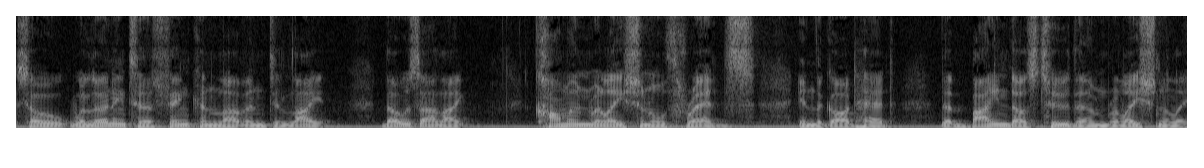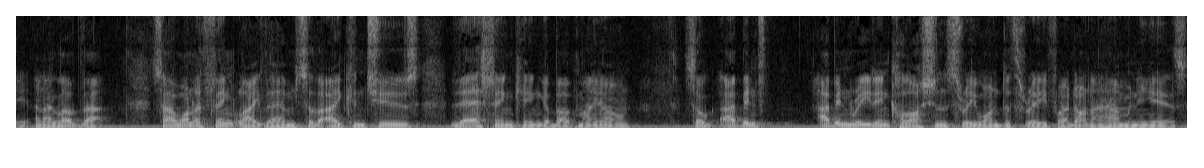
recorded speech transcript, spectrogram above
So we're learning to think and love and delight. Those are like common relational threads in the Godhead that bind us to them relationally. And I love that. So I want to think like them so that I can choose their thinking above my own. So I've been I've been reading Colossians 3 1 to 3 for I don't know how many years.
